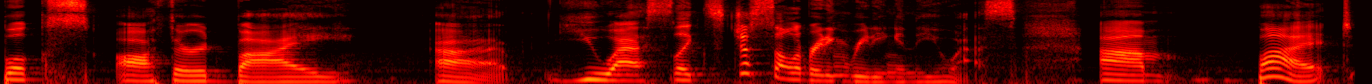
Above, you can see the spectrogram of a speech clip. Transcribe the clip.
books authored by uh, U.S. like just celebrating reading in the U.S. Um, but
